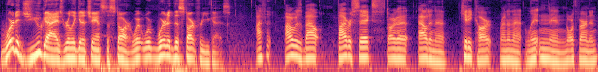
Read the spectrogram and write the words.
where did you guys really get a chance to start? Where, where, where did this start for you guys? I th- I was about five or six. Started out in a kitty cart running at Linton and North Vernon.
